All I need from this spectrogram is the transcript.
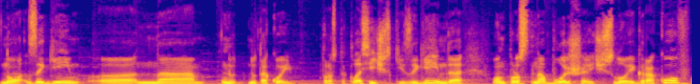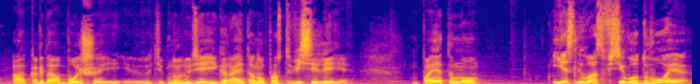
но The Game э, на ну, ну, такой просто классический The Game, да, он просто на большее число игроков, а когда больше типа, ну, людей играет, оно просто веселее. Поэтому, если вас всего двое,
